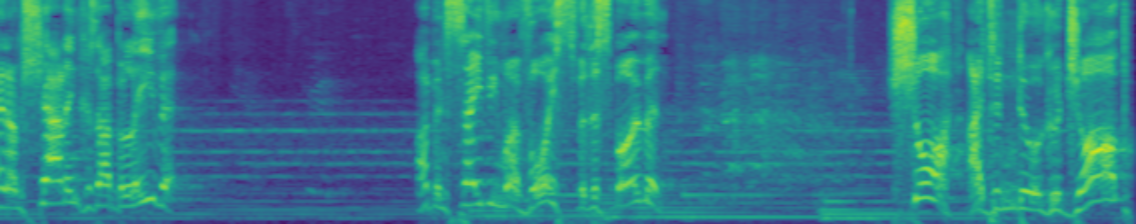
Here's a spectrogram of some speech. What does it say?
And I'm shouting because I believe it. I've been saving my voice for this moment. Sure, I didn't do a good job.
